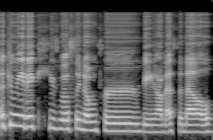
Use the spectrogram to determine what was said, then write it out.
a comedic. He's mostly known for being on SNL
